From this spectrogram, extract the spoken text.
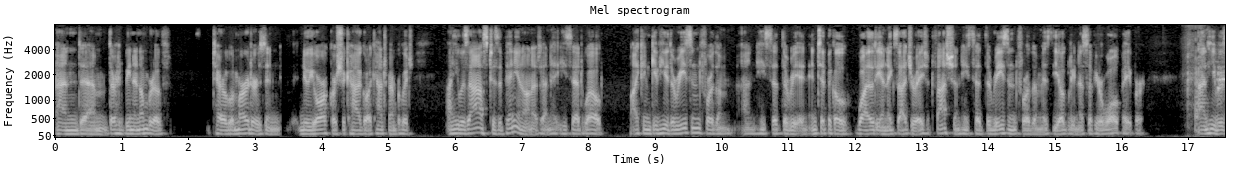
and um, there had been a number of terrible murders in New York or Chicago, I can't remember which. And he was asked his opinion on it, and he said, Well, I can give you the reason for them. And he said, the re- in typical Wildean exaggerated fashion, he said, the reason for them is the ugliness of your wallpaper. and he was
